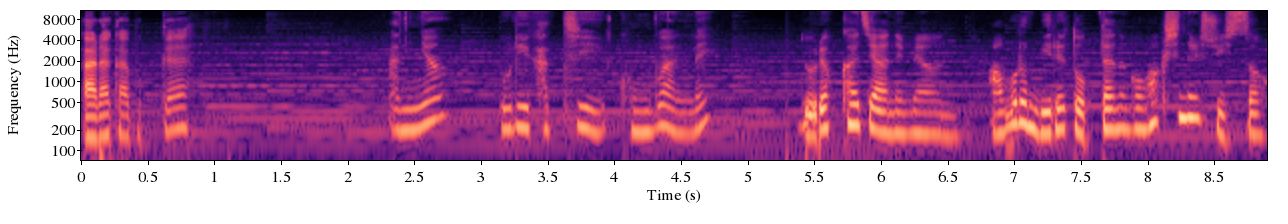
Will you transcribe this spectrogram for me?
알아가 볼까? 안녕? 우리 같이 공부할래? 노력하지 않으면 아무런 미래도 없다는 걸 확신할 수 있어.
